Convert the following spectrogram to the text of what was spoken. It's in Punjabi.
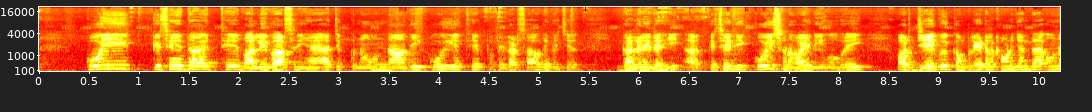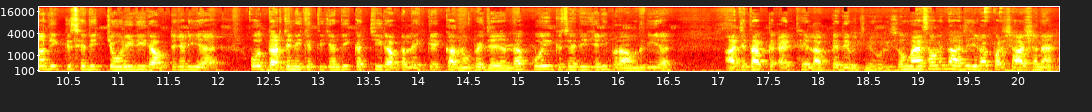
ਕੋਈ ਕਿਸੇ ਦਾ ਇੱਥੇ ਵਾਲੀ ਵਾਰਸ ਨਹੀਂ ਹੈ। ਅੱਜ ਕਾਨੂੰਨ ਨਾਂ ਦੀ ਕੋਈ ਇੱਥੇ ਫਤਿਹਗੜ੍ਹ ਸਾਹਿਬ ਦੇ ਵਿੱਚ ਗੱਲ ਨਹੀਂ ਰਹੀ ਔਰ ਕਿਸੇ ਦੀ ਕੋਈ ਸੁਣਵਾਈ ਨਹੀਂ ਹੋ ਰਹੀ ਔਰ ਜੇ ਕੋਈ ਕੰਪਲੇਂਟ ਲਿਖਾਉਣ ਜਾਂਦਾ, ਉਹਨਾਂ ਦੀ ਕਿਸੇ ਦੀ ਚੋਰੀ ਦੀ ਰਪਟ ਜਿਹੜੀ ਹੈ, ਉਹ ਦਰਜ ਨਹੀਂ ਕੀਤੀ ਜਾਂਦੀ, ਕੱਚੀ ਰਪਟ ਲਿਖ ਕੇ ਘਰ ਨੂੰ ਭੇਜਿਆ ਜਾਂਦਾ, ਕੋਈ ਕਿਸੇ ਦੀ ਜਿਹੜੀ ਬਰਾਮਦਗੀ ਹੈ, ਅੱਜ ਤੱਕ ਇੱਥੇ ਇਲਾਕੇ ਦੇ ਵਿੱਚ ਨਹੀਂ ਹੋ ਰਹੀ। ਸੋ ਮੈਂ ਸਮਝਦਾ ਅੱਜ ਜਿਹੜਾ ਪ੍ਰਸ਼ਾਸਨ ਹੈ,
